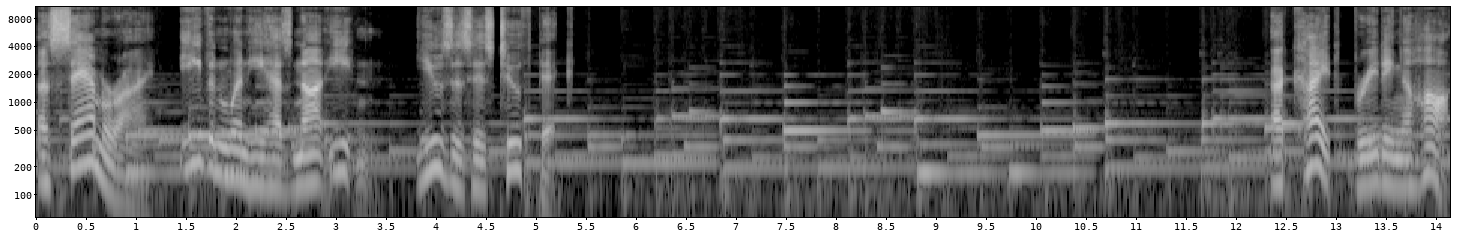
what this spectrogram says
A samurai, even when he has not eaten, uses his toothpick. A kite breeding a hawk.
